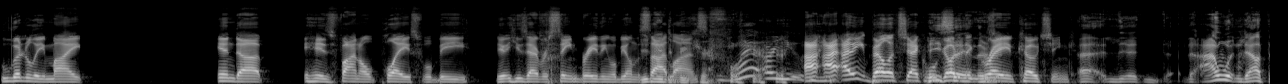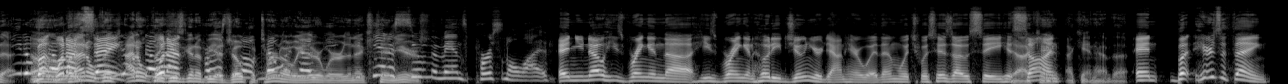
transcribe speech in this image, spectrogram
literally might end up his final place will be he's ever seen breathing will be on the You need to be sidelines. careful What are you? I, I- I think Belichick will He's go to the saying there's a- grave coaching. Uh, th- th- I wouldn't doubt that. You don't But know what but I'm I don't saying- think I don't know think he's going to be a Joe Personal- no Paterno one either. knows- Where the you next can't ten years. assume the man's personal life. And you know he's bringing uh, he's bringing Hoodie Jr. down here with him, which was his OC, his yeah, I son. can't, I can't have that. And but here's the thing.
